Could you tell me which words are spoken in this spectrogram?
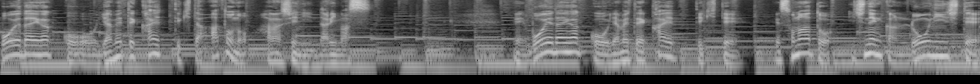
防衛大学校を辞めて帰ってきた後の話になります。防衛大学校を辞めて帰ってきて、その後1年間浪人して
